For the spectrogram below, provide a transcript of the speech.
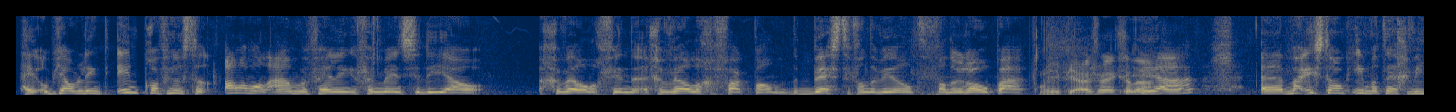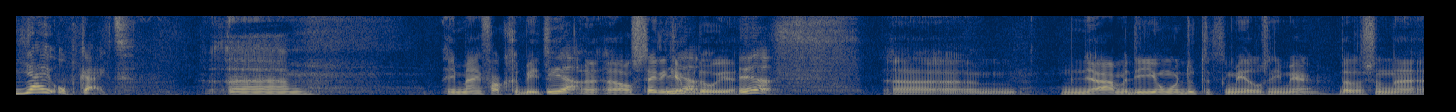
Hey, op jouw LinkedIn-profiel staan allemaal aanbevelingen van mensen die jou geweldig vinden. Een geweldige vakman, de beste van de wereld, van Europa. Je hebt je huiswerk gedaan. Ja, eh, maar is er ook iemand tegen wie jij opkijkt? Ehm, in mijn vakgebied. Ja. Eh, als steadicam ja. bedoel je? Ja. Ehm, ja, maar die jongen doet het inmiddels niet meer. Dat is een, eh,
